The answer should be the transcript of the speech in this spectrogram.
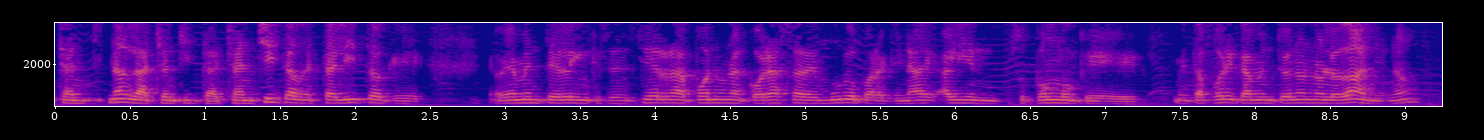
chan- no la chanchita, chanchita donde está Lito que obviamente alguien que se encierra pone una coraza de muro para que alguien, supongo que metafóricamente o no lo dañe, ¿no?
